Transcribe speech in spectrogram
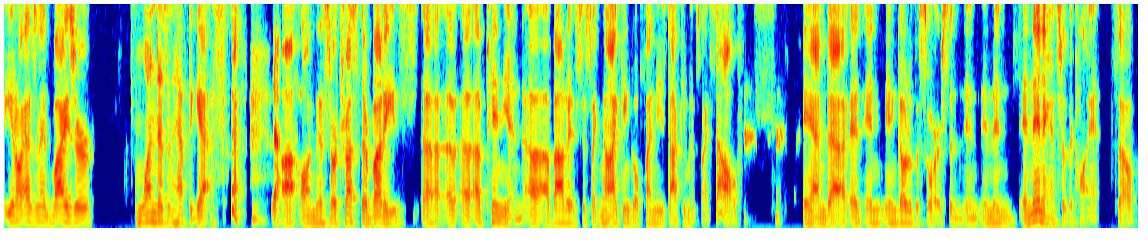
you know as an advisor one doesn't have to guess yeah. uh, on this or trust their buddy's uh, uh, opinion uh, about it. It's just like, no, I can go find these documents myself and uh, and, and and go to the source and, and and then and then answer the client. So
